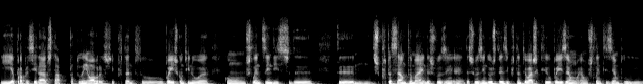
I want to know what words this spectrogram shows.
e a própria cidade está, está tudo em obras e, portanto, o, o país continua com excelentes índices de, de, de, exportação também das suas, eh, das suas indústrias e, portanto, eu acho que o país é um, é um excelente exemplo e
